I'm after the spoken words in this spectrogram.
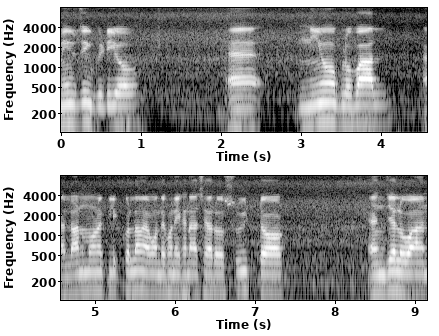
music video neo global learn মনে ক্লিক করলাম এবং দেখুন এখানে আছে আরও সুইট টক, অ্যাঞ্জেল ওয়ান।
